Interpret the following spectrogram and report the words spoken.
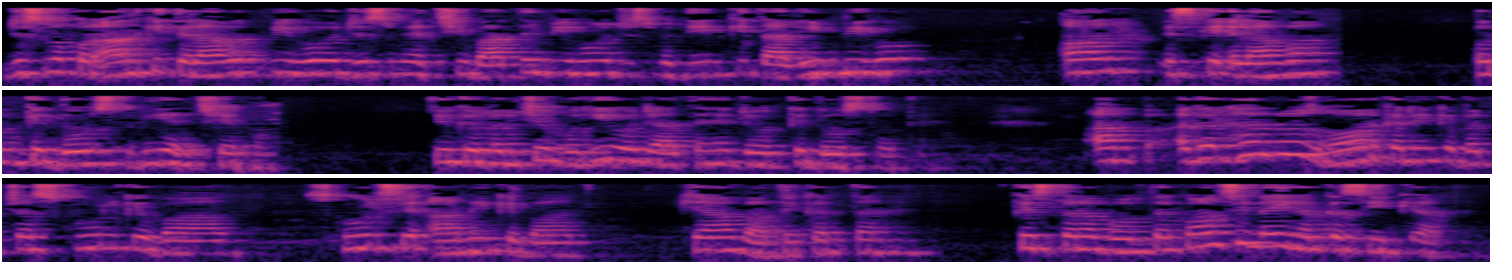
جس میں قرآن کی تلاوت بھی ہو، جس میں اچھی باتیں بھی ہوں، جس میں دین کی تعلیم بھی ہو، اور اس کے علاوہ ان کے دوست بھی اچھے ہوں، کیونکہ بچے وہی ہو جاتے ہیں جو ان کے دوست ہوتے ہیں۔ اب اگر ہر روز غور کریں کہ بچہ اسکول کے بعد اسکول سے آنے کے بعد کیا باتیں کرتا ہے، کس طرح بولتا ہے، کون سی نئی حرکت سیکھ کے آتا ہے۔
